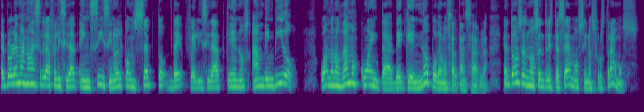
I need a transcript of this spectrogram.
El problema no es la felicidad en sí, sino el concepto de felicidad que nos han vendido. Cuando nos damos cuenta de que no podemos alcanzarla, entonces nos entristecemos y nos frustramos.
